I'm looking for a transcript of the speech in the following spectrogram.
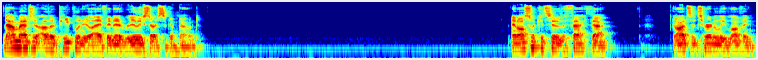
Now imagine other people in your life and it really starts to compound. And also consider the fact that God's eternally loving.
